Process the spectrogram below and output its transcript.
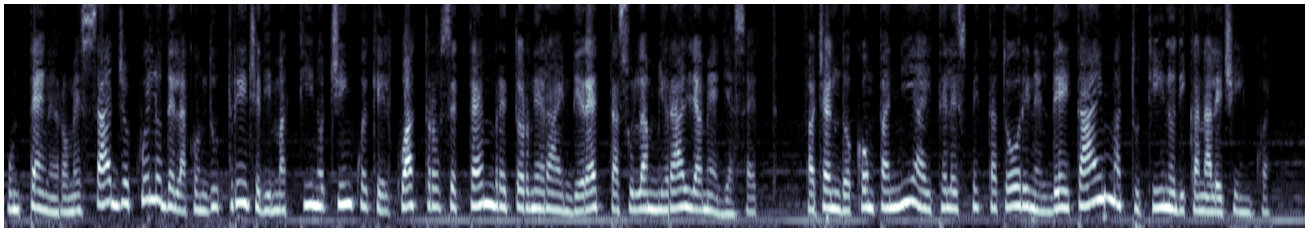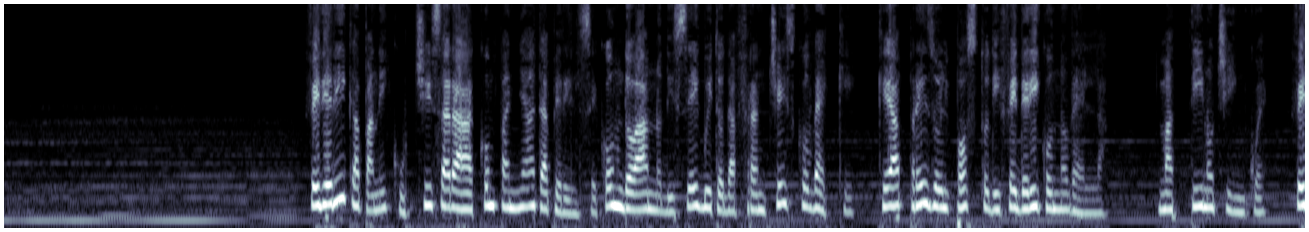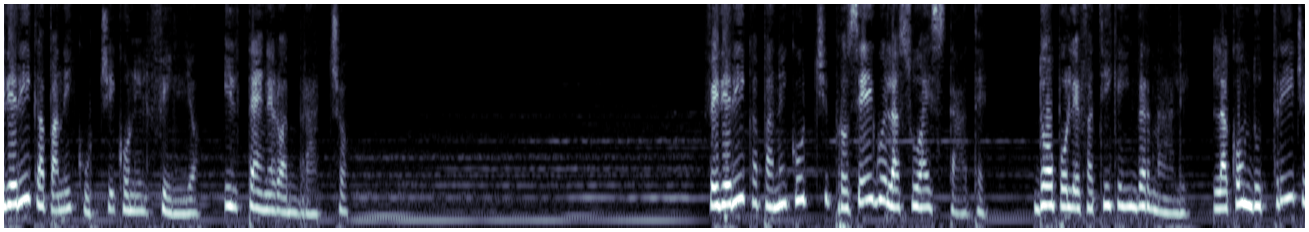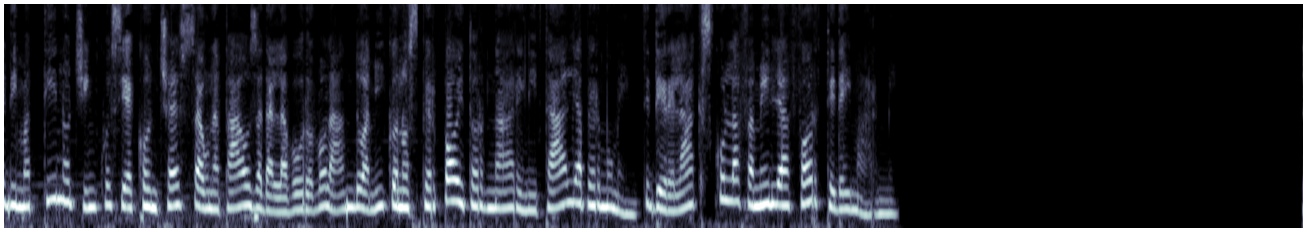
Un tenero messaggio quello della conduttrice di Mattino 5 che il 4 settembre tornerà in diretta sull'ammiraglia Mediaset, facendo compagnia ai telespettatori nel daytime mattutino di Canale 5. Federica Panicucci sarà accompagnata per il secondo anno di seguito da Francesco Vecchi, che ha preso il posto di Federico Novella. Mattino 5, Federica Panicucci con il figlio, il tenero abbraccio. Federica Panicucci prosegue la sua estate. Dopo le fatiche invernali, la conduttrice di Mattino 5 si è concessa una pausa dal lavoro volando a Mykonos per poi tornare in Italia per momenti di relax con la famiglia a Forte dei Marmi.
